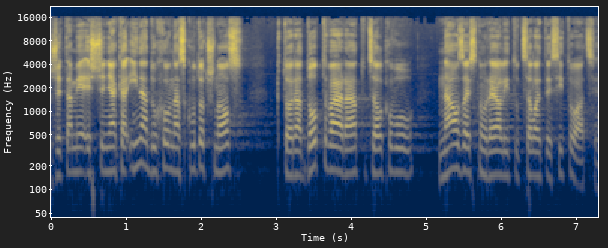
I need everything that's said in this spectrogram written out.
že tam je ešte nejaká iná duchovná skutočnosť, ktorá dotvára tú celkovú naozajstnú realitu celej tej situácie.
